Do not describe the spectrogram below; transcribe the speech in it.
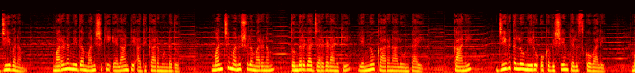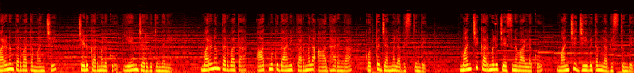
జీవనం. మరణం మీద మనిషికి ఎలాంటి అధికారముండదు. మంచి మనుషుల మరణం తొందరగా జరగడానికి ఎన్నో కారణాలు ఉంటాయి. కాని జీవితంలో మీరు ఒక విషయం తెలుసుకోవాలి. మరణం తర్వాత మంచి చెడు కర్మలకు ఏం జరుగుతుందని. మరణం తర్వాత ఆత్మకు దాని కర్మల ఆధారంగా కొత్త జన్మ లభిస్తుంది. మంచి కర్మలు చేసిన వాళ్ళకు మంచి జీవితం లభిస్తుంది.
